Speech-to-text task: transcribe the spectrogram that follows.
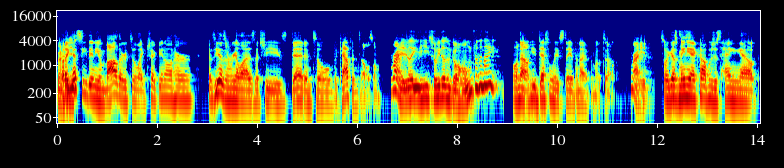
But I guess he didn't even bother to like check in on her because he doesn't realize that she's dead until the captain tells him. right, like he so he doesn't go home for the night. Well, no, he definitely stayed the night at the motel. Right. So I guess Maniac Cop was just hanging out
